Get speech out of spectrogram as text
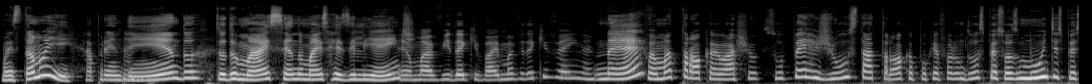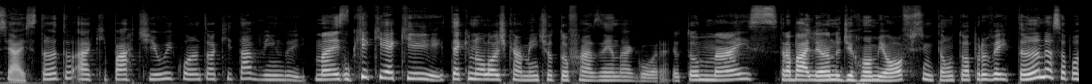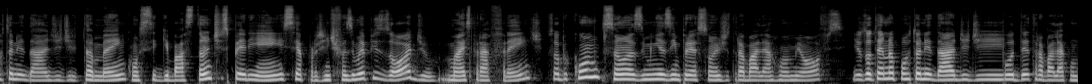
Mas estamos aí, aprendendo, tudo mais, sendo mais resiliente. É uma vida que vai e uma vida que vem, né? Né? Foi uma troca, eu acho super justa a troca, porque foram duas pessoas muito especiais, tanto a que partiu e quanto a que tá vindo aí. Mas o que, que é que tecnologicamente eu tô fazendo agora? Eu tô mais trabalhando de home office, então tô aproveitando essa oportunidade de também conseguir bastante experiência pra gente fazer um episódio mais pra frente sobre como são as minhas impressões de trabalhar home office. E eu tô tendo a oportunidade de poder trabalhar com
